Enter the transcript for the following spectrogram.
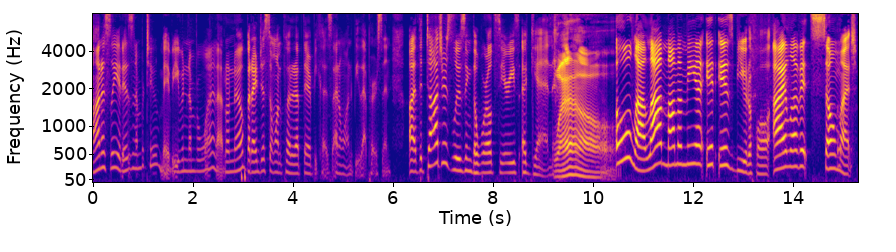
honestly it is number two, maybe even number one, I don't know. But I just don't want to put it up there because I don't want to be that person. Uh, the Dodgers losing the World Series again. Wow. Oh la la, mamma mia, it is beautiful. I love it so much.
